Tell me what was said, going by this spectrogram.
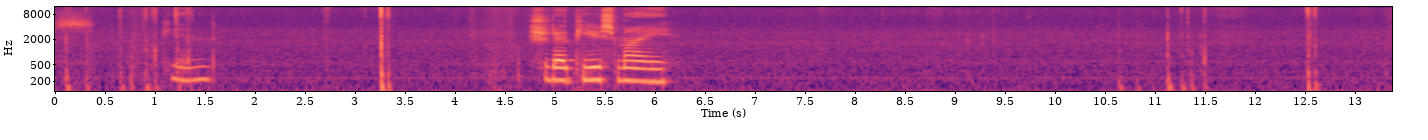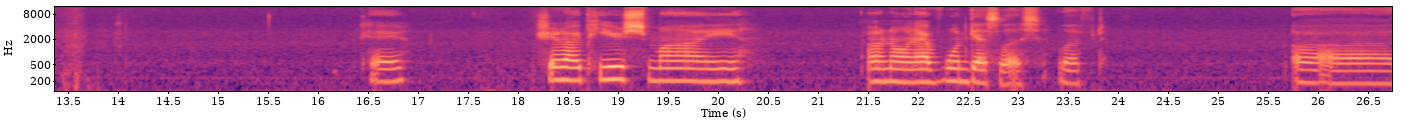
skin? Should I pierce my Should I pierce my... Oh no, and I have one guess less left. Uh...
